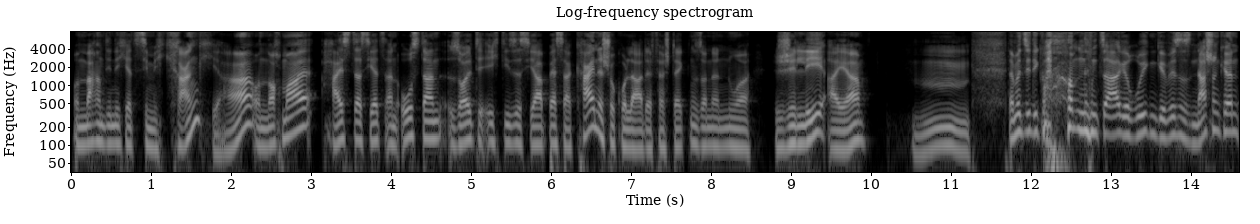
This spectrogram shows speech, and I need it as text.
Und machen die nicht jetzt ziemlich krank? Ja. Und nochmal, heißt das jetzt an Ostern, sollte ich dieses Jahr besser keine Schokolade verstecken, sondern nur Gelee-Eier? Hm. Damit Sie die kommenden Tage ruhigen Gewissens naschen können,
